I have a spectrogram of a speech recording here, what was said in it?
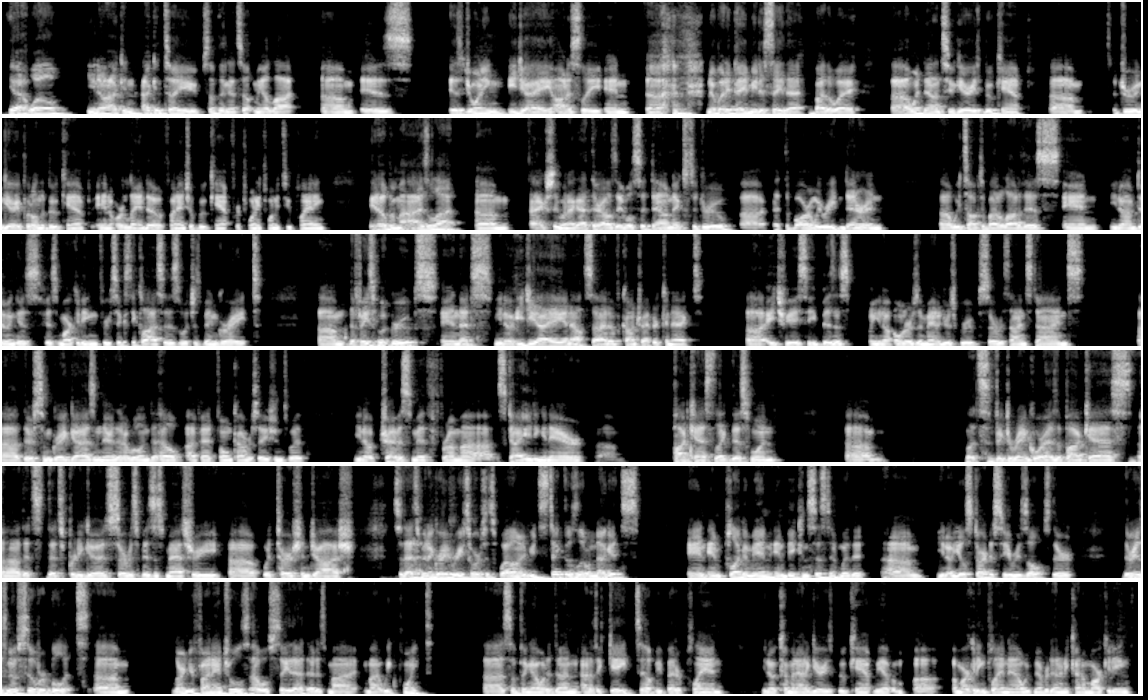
Yeah, well, you know, I can I can tell you something that's helped me a lot um, is is joining EGIA, honestly. And uh, nobody paid me to say that, by the way. Uh, I went down to Gary's boot camp. Um, Drew and Gary put on the boot camp in Orlando, financial boot camp for 2022 planning. It opened my eyes a lot. Um, actually, when I got there, I was able to sit down next to Drew uh, at the bar and we were eating dinner and uh, we talked about a lot of this. And, you know, I'm doing his, his marketing 360 classes, which has been great um, the Facebook groups, and that's you know EGIA and outside of Contractor Connect, uh, HVAC business you know owners and managers group, Service Einsteins. Uh, there's some great guys in there that are willing to help. I've had phone conversations with you know Travis Smith from uh, Sky Heating and Air, um, podcasts like this one. Um, let's Victor Rancor has a podcast uh, that's that's pretty good. Service Business Mastery uh, with Tersh and Josh. So that's been a great resource as well. And if you just take those little nuggets and and plug them in and be consistent with it, um, you know, you'll start to see results. There, there is no silver bullets. Um, learn your financials. I will say that that is my my weak point. Uh, something I would have done out of the gate to help me better plan. You know, coming out of Gary's boot camp, we have a, uh, a marketing plan now. We've never done any kind of marketing.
